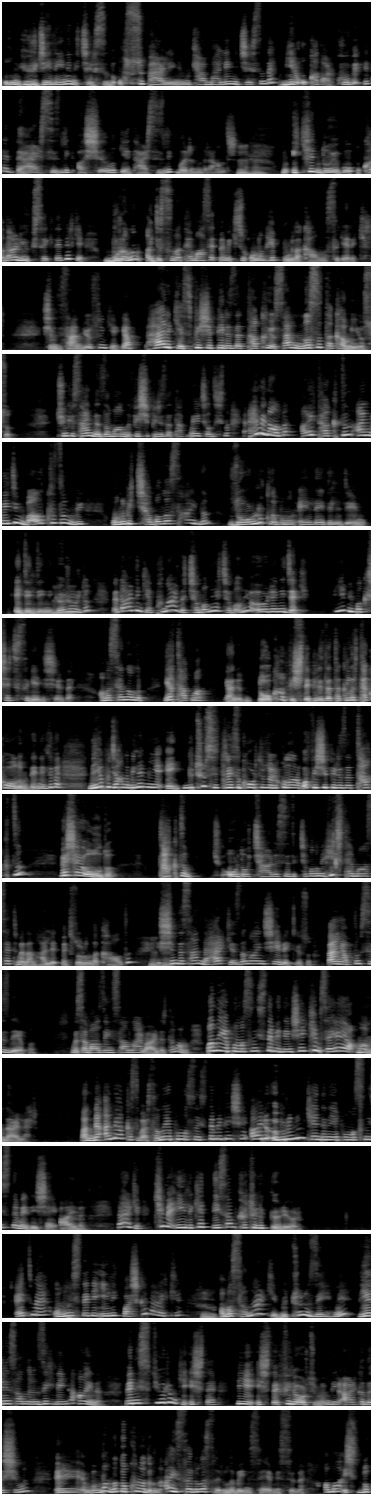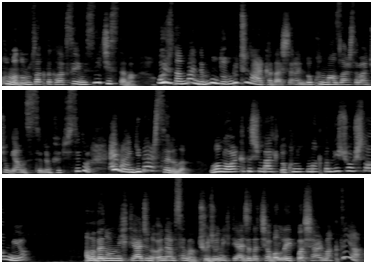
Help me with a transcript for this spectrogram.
o yüceliğinin içerisinde, o süperliğinin, mükemmelliğin içerisinde bir o kadar kuvvetli de değersizlik, aşağılık, yetersizlik barındırandır. Hı hı. Bu iki duygu o kadar yüksektedir ki buranın acısına temas etmemek için onun hep burada kalması gerekir. Şimdi sen diyorsun ki ya herkes fişi prize takıyor sen nasıl takamıyorsun? Çünkü sen de zamanında fişi prize takmaya çalıştın. Hemen aldın ay taktın anneciğim bal kuzum bir, onu bir çabalasaydın zorlukla bunun elde edildiğini, edildiğini Hı hı. görürdün ve derdin ki ya Pınar da çabalaya çabalaya öğrenecek diye bir bakış açısı gelişirdi. Ama sen alıp ya takmak yani Doğukan fişte prize takılır tak oğlum denildi ve ne yapacağını bilemeye e, bütün stresi kortizolü kullanarak o fişi prize taktın ve şey oldu. Taktım. Çünkü orada o çaresizlik çabalamayı hiç temas etmeden halletmek zorunda kaldın. Hı hı. E şimdi sen de herkesten aynı şeyi bekliyorsun. Ben yaptım siz de yapın. Mesela bazı insanlar vardır tamam mı? Bana yapılmasını istemediğim şeyi kimseye yapmam derler. Lan ne alakası var? Sana yapılmasını istemediğin şey ayrı, öbürünün kendine yapılmasını istemediği şey ayrı. Evet. Der ki kime iyilik ettiysem kötülük görüyorum. Etme. Onun istediği iyilik başka belki. Evet. Ama sanar ki bütün zihni diğer insanların zihniyle aynı. Ben istiyorum ki işte bir işte flörtümün, bir arkadaşımın e, bana dokuna dokuna ay sarıla sarıla beni sevmesini. Ama işte dokunmadan uzakta kalarak sevmesini hiç istemem. O yüzden ben de bulduğum bütün arkadaşlar hani dokunmazlarsa ben çok yalnız hissediyorum, kötü hissediyorum. Hemen gider sarılı. Ulan o arkadaşım belki dokunulmaktan hiç hoşlanmıyor. Ama ben onun ihtiyacını önemsemem. Çocuğun ihtiyacı da çabalayıp başarmaktı ya.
